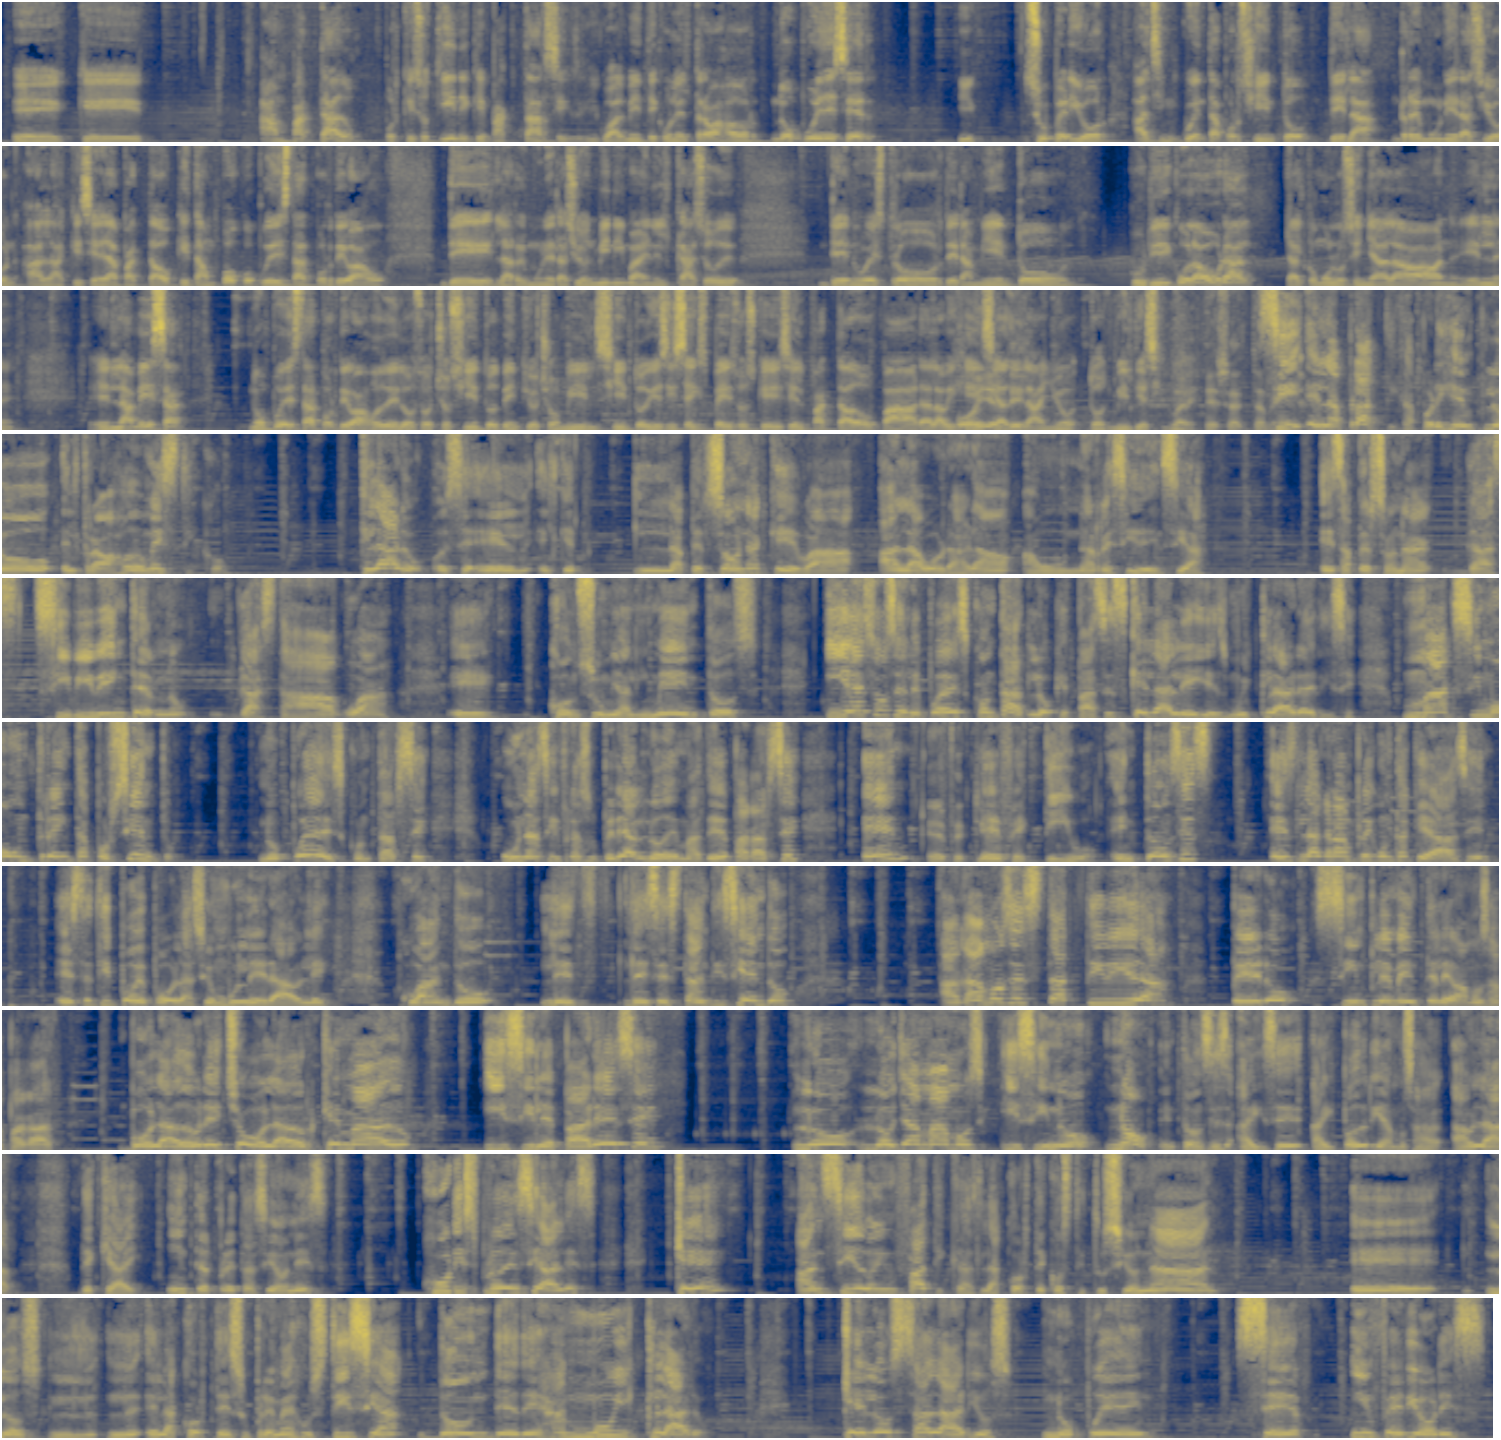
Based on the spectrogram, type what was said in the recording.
eh, que han pactado, porque eso tiene que pactarse igualmente con el trabajador, no puede ser superior al 50% de la remuneración a la que se haya pactado, que tampoco puede estar por debajo de la remuneración mínima en el caso de, de nuestro ordenamiento jurídico laboral, tal como lo señalaban en, en la mesa, no puede estar por debajo de los 828.116 pesos, que es el pactado para la vigencia del año 2019. Exactamente. Sí, en la práctica, por ejemplo, el trabajo doméstico. Claro, el, que la persona que va a laborar a, una residencia, esa persona, si vive interno, gasta agua, eh, consume alimentos, y eso se le puede descontar. Lo que pasa es que la ley es muy clara y dice máximo un 30%. No puede descontarse una cifra superior. Lo demás debe pagarse en efectivo. Entonces, es la gran pregunta que hacen este tipo de población vulnerable cuando les, les están diciendo, hagamos esta actividad, pero simplemente le vamos a pagar volador hecho, volador quemado, y si le parece, lo, lo llamamos y si no, no. Entonces ahí, ahí podríamos hablar de que hay interpretaciones jurisprudenciales que han sido enfáticas. La Corte Constitucional, eh, la Corte Suprema de Justicia, donde dejan muy claro que los salarios no pueden ser inferiores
